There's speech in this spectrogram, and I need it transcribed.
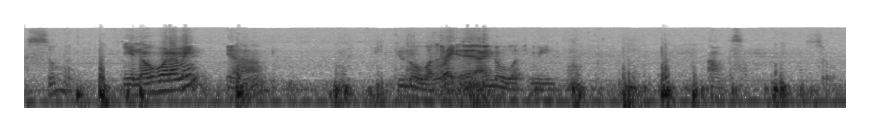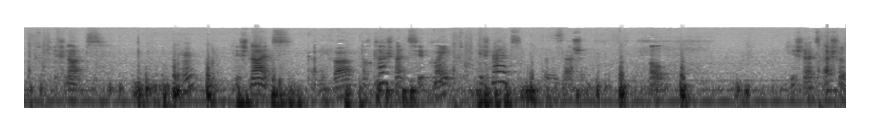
Ach so. You know what I mean? Ja. You know what I, Right. äh, I know what you mean. Ah, besser. So, hier schneit's. Hm? Hier schneit's. Gar nicht wahr? Doch klar schneit's hier. Nein. Hier schneit's. Das ist Asche. Oh. Hier schneit's Asche.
